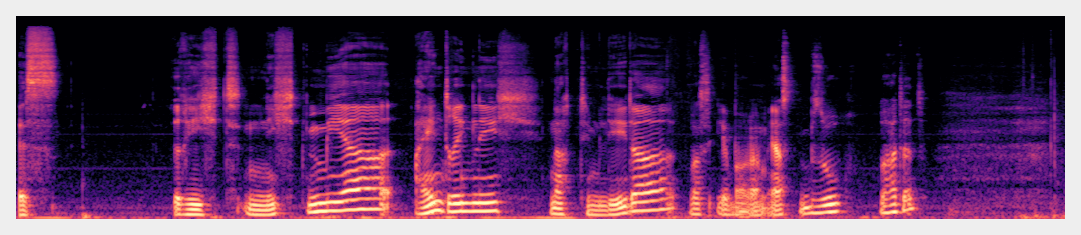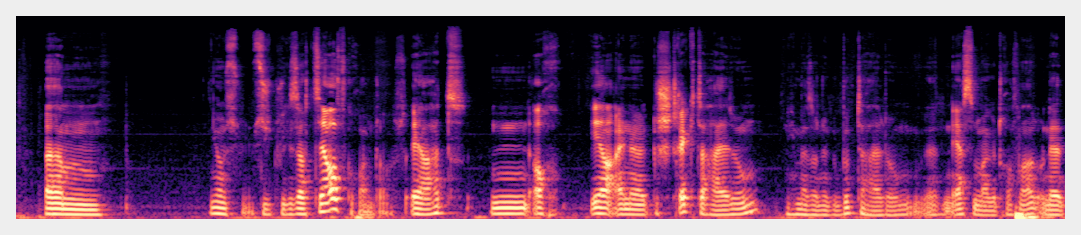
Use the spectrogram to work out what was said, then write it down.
es riecht nicht mehr eindringlich nach dem Leder, was ihr bei eurem ersten Besuch so hattet. Ähm, ja, es sieht wie gesagt sehr aufgeräumt aus. Er hat auch eher eine gestreckte Haltung, nicht mehr so eine gebückte Haltung, wie er den ersten Mal getroffen hat. Und er,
